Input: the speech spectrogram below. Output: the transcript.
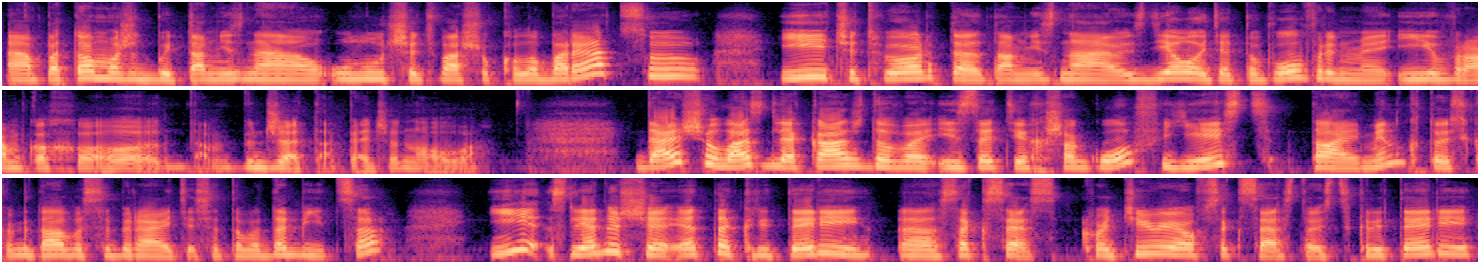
А потом, может быть, там, не знаю, улучшить вашу коллаборацию. И четвертое, там, не знаю, сделать это вовремя и в рамках э, там, бюджета, опять же, нового. Дальше у вас для каждого из этих шагов есть тайминг, то есть когда вы собираетесь этого добиться. И следующее это критерий э, success, criteria of success, то есть критерий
